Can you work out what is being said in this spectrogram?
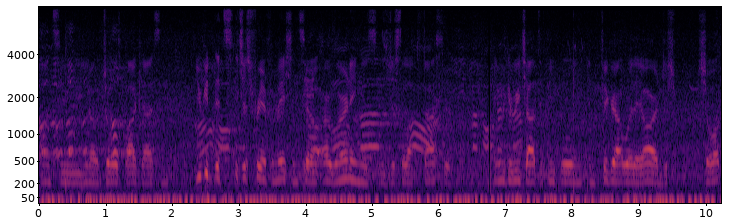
onto you know Joel's podcast, and you could it's it's just free information. So Yeah. our learning is, is just a lot faster, and we can reach out to people and, and figure out where they are and just show up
